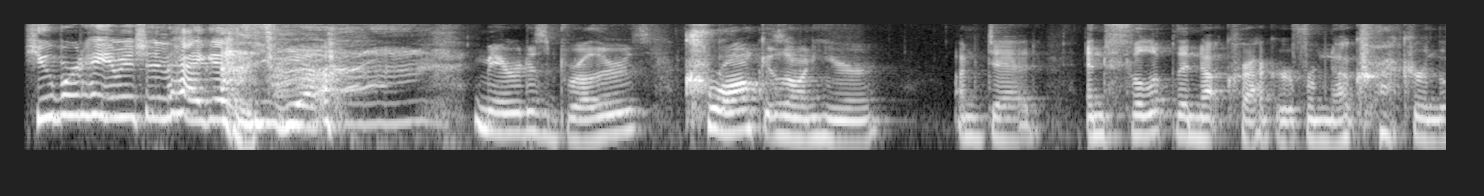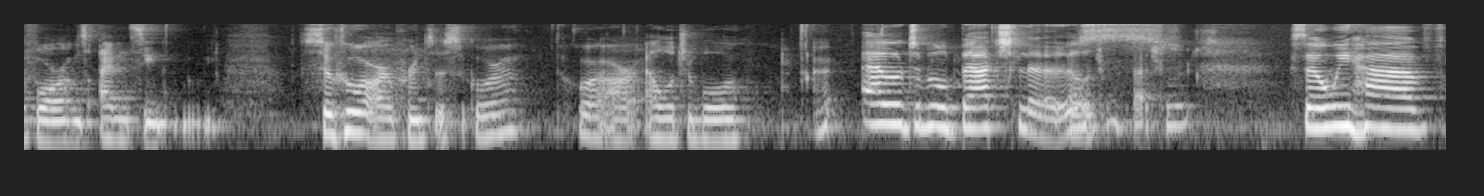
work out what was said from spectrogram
Hubert, Hamish, and Haggis. yeah. Merida's brothers. Kronk is on here. I'm dead. And Philip the Nutcracker from Nutcracker and the Four Realms. I haven't seen that movie. So who are our princess, Agora? Who are our eligible Eligible bachelors. eligible bachelors? So we have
